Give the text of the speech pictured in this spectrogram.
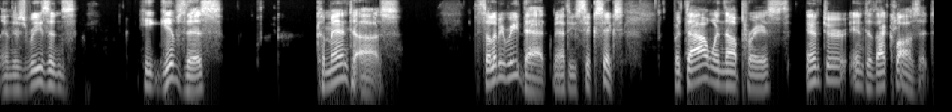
And there's reasons he gives this command to us. So let me read that Matthew 6 6. But thou, when thou prayest, enter into thy closet.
